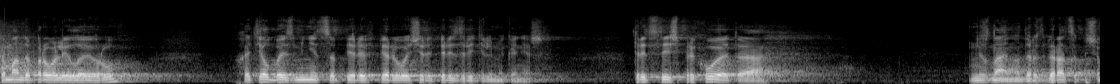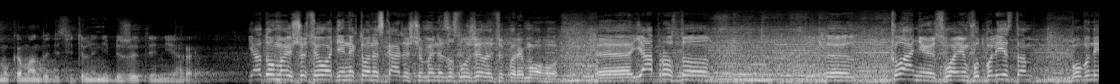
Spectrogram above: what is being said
Команда провалила игру. Хотел бы измениться в первую очередь перед зрителями, конечно. 30 тысяч приходят, а не знаю, надо разбираться, почему команда действительно не бежит и не играет. Я думаю, що сьогодні ніхто не скаже, що ми не заслужили цю перемогу. Е, я просто е, кланяю своїм футболістам, бо вони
